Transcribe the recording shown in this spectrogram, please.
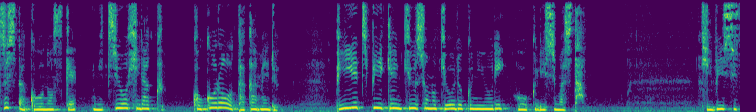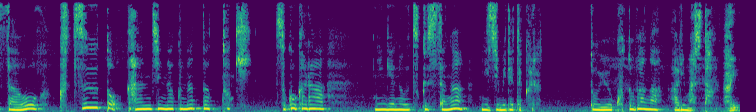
松下幸之助、道を開く、心を高める、PHP 研究所の協力によりお送りしました。厳しさを苦痛と感じなくなった時、そこから人間の美しさがにじみ出てくるという言葉がありました。はい。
